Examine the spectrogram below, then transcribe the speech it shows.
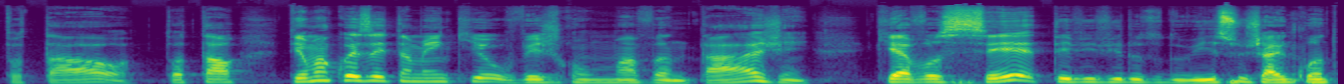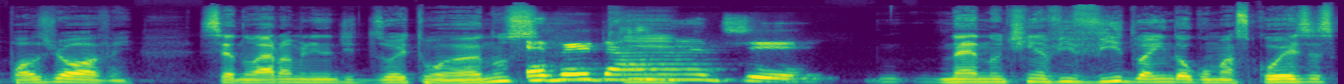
Total, total. Tem uma coisa aí também que eu vejo como uma vantagem, que é você ter vivido tudo isso já enquanto pós-jovem. Você não era uma menina de 18 anos. É verdade. Né, não tinha vivido ainda algumas coisas.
